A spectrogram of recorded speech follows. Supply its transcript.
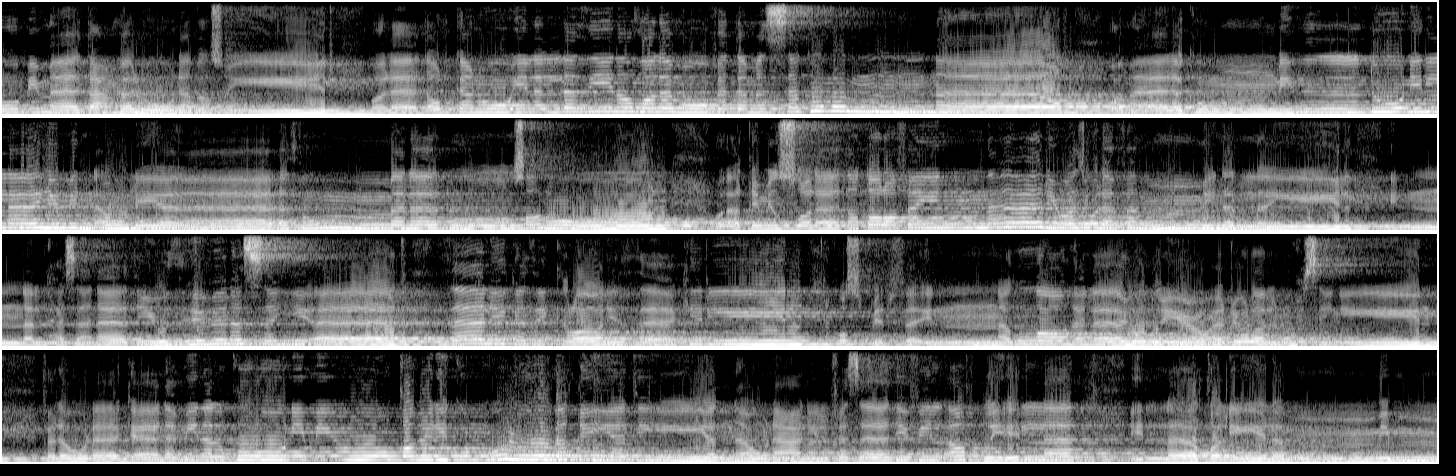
تعملون بصير. ولا تركنوا إلى الذين ظلموا فتمسكم النار. وما لكم من دون الله من أولياء ثم لا تنصرون. وأقم الصلاة طرفي النار وزلفا من الليل. الحسنات يذهبن السيئات. ذلك ذكرى للذاكرين. واصبر فإن الله لا يضيع أجر المحسنين. فلولا كان من القرون من قبلكم أولو بقية ينهون عن الفساد في الأرض إلا, إلا قليلا ممن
